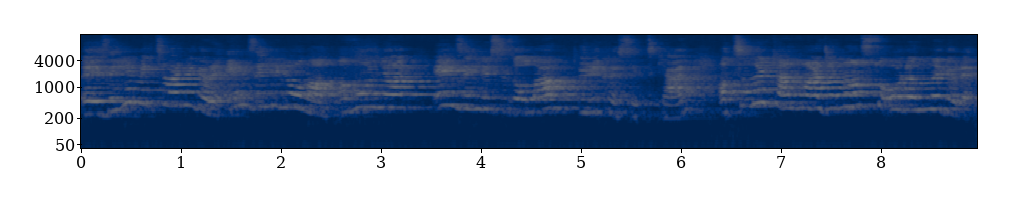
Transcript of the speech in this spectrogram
E, zehir miktarına göre en zehirli olan amonyak, en zehirsiz olan ürik asitken, atılırken harcanan su oranına göre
